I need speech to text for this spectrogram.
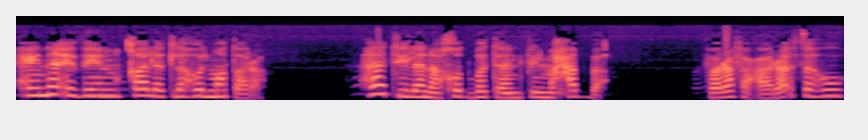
حينئذ قالت له المطرة هات لنا خطبة في المحبة. فرفع رأسه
